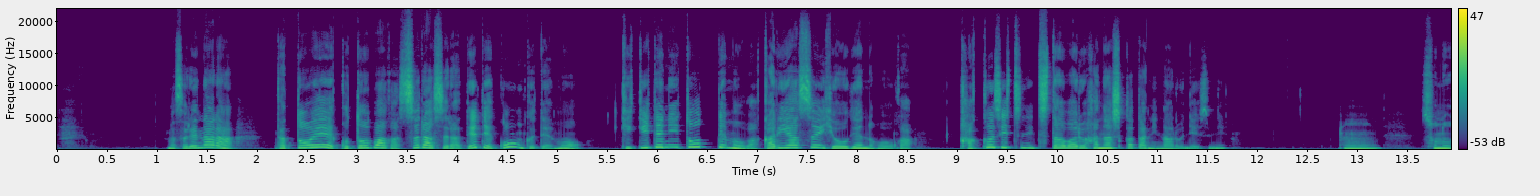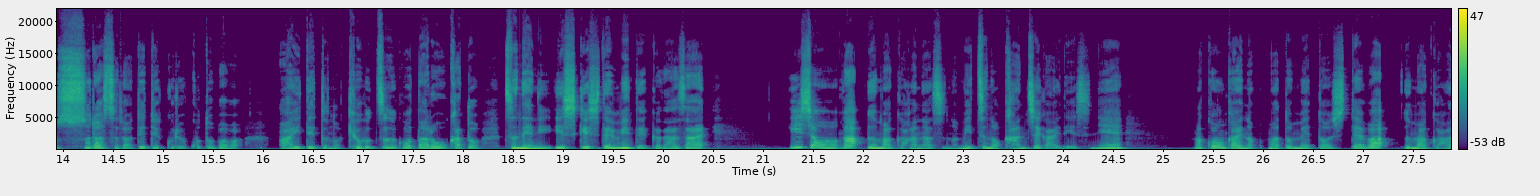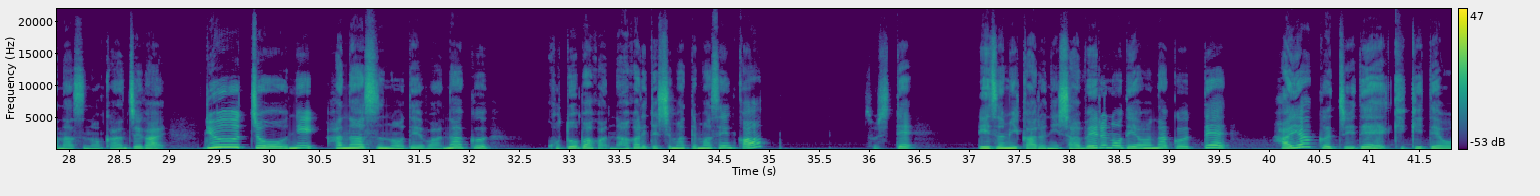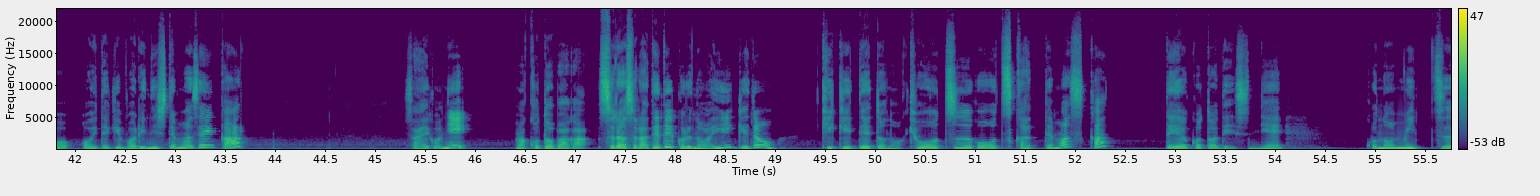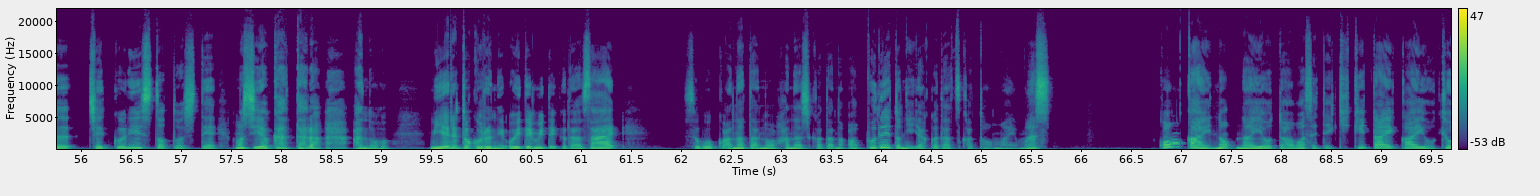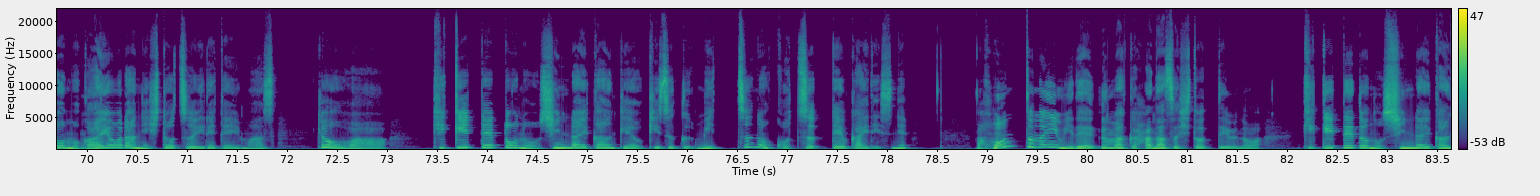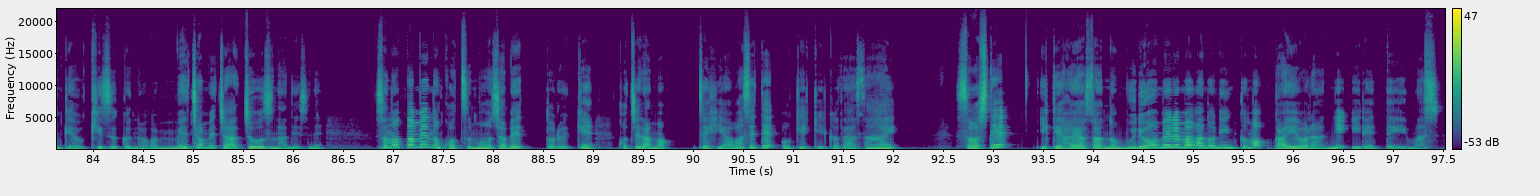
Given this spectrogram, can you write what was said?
まあ、それならたとえ言葉がスラスラ出てこんくても聞き手にとっても分かりやすい表現の方が確実に伝わる話し方になるんですね。うん、そのスラスラ出てくる言葉は相手との共通語だろうかと常に意識してみてください。以上がうまく話すの3つの勘違いですね。まあ、今回のまとめとしてはうまく話すの勘違い流暢に話すのではなく言葉が流れてしまってませんか？そしてリズミカルにしゃべるのではなくて早口で聞き手を置いてきぼりにしてませんか？最後に、まあ、言葉がスラスラ出てくるのはいいけど聞き手との共通語を使ってますか？っていうことですね。この3つチェックリストとしてもしよかったら あの見えるところに置いてみてください。すごくあなたの話し方のアップデートに役立つかと思います。今回の内容と合わせて聞きたい回を今日も概要欄に一つ入れています。今日は聞き手との信頼関係を築く3つのコツっていう回ですね。まあ、本当の意味でうまく話す人っていうのは聞き手との信頼関係を築くのがめちゃめちゃ上手なんですね。そのためのコツも喋っとるけこちらもぜひ合わせてお聞きください。そして池早さんの無料メルマガのリンクも概要欄に入れています。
